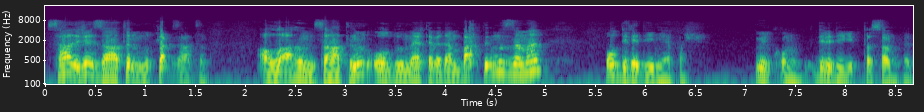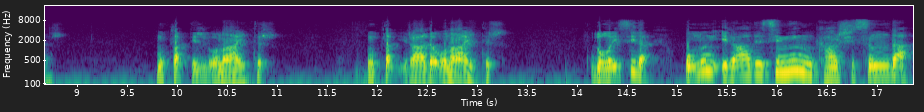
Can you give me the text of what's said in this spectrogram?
sadece zatın, mutlak zatın Allah'ın zatının olduğu mertebeden baktığımız zaman o dilediğini yapar. Mülk onun. Dilediği gibi tasarruf eder. Mutlak delil ona aittir. Mutlak irade ona aittir. Dolayısıyla onun iradesinin karşısında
